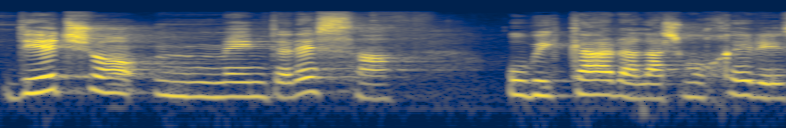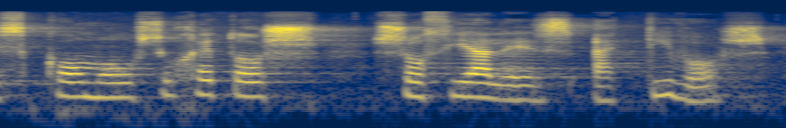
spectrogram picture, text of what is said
De hecho, me interesa ubicar a las mujeres como sujetos sociales activos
